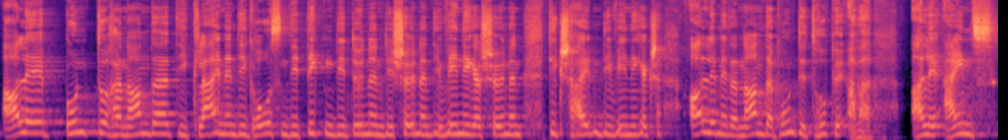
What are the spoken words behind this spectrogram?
alle bunt durcheinander, die Kleinen, die Großen, die Dicken, die Dünnen, die Schönen, die weniger Schönen, die Gescheiden, die weniger Gescheiden, alle miteinander, bunte Truppe, aber alle eins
